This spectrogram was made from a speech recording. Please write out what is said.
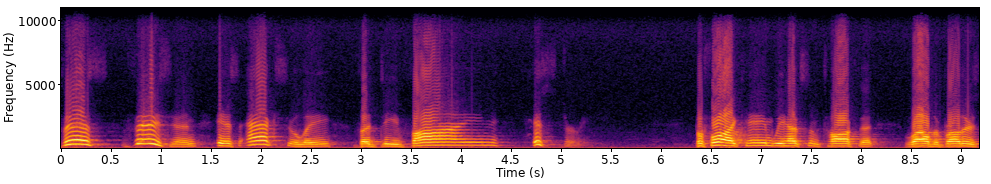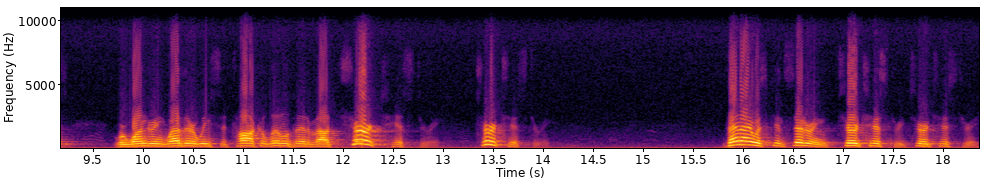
This vision is actually the divine history. Before I came, we had some talk that while the brothers were wondering whether we should talk a little bit about church history. Church history. Then I was considering church history, church history.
